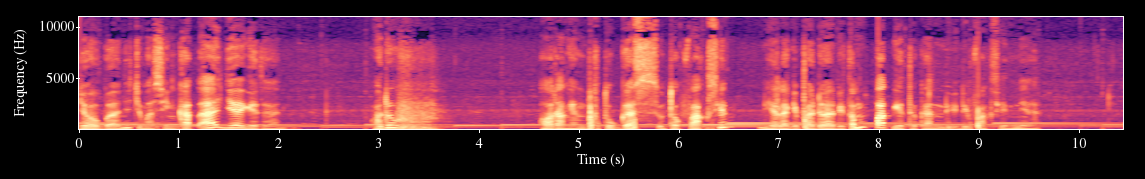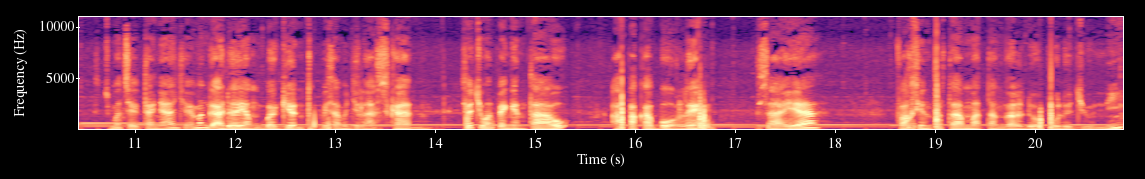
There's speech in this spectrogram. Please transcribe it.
Jawabannya cuma singkat aja gitu kan. Waduh orang yang bertugas untuk vaksin ya lagi pada di tempat gitu kan di, di vaksinnya. Cuma saya tanya aja emang nggak ada yang bagian untuk bisa menjelaskan? Saya cuma pengen tahu apakah boleh saya vaksin pertama tanggal 20 Juni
